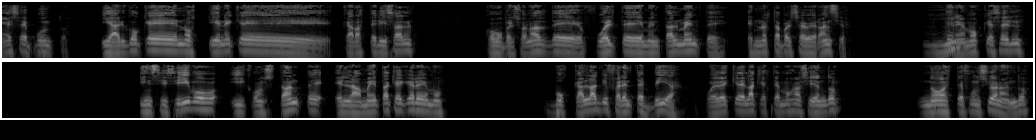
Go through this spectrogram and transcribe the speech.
ese punto. Y algo que nos tiene que caracterizar como personas de fuerte mentalmente es nuestra perseverancia. Tenemos que ser incisivos y constantes en la meta que queremos, buscar las diferentes vías. Puede que la que estemos haciendo no esté funcionando,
